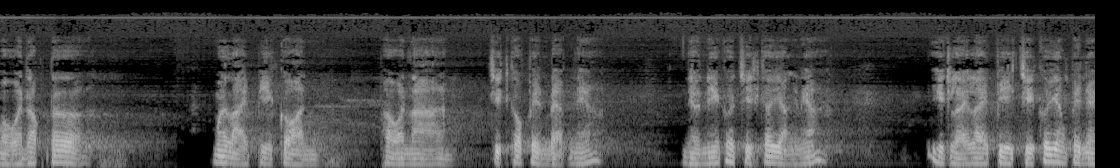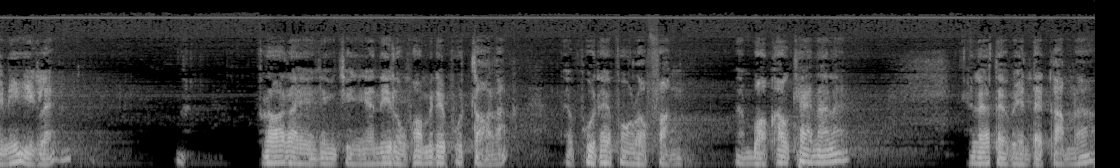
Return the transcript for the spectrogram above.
บอกว่าด็อกเตอร์ เมื่อหลายปีก่อน ภาวนาจิตก็เป็นแบบเนี้ย เดี๋ยวนี้ก็จิตก็อย่างเนี้ย อีกหลาย ๆ ปีจิตก็ยังเป็นอย่างนี้อีกแหละ เพราะอะไรจริงๆ อันนี้หลวงพ่อไม่ได้พูดต่อละแต่พูดให้พวกเราฟังบอกเขาแค่นั้นแหละแล้วแต่เวรแต่กรรมแล้ว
